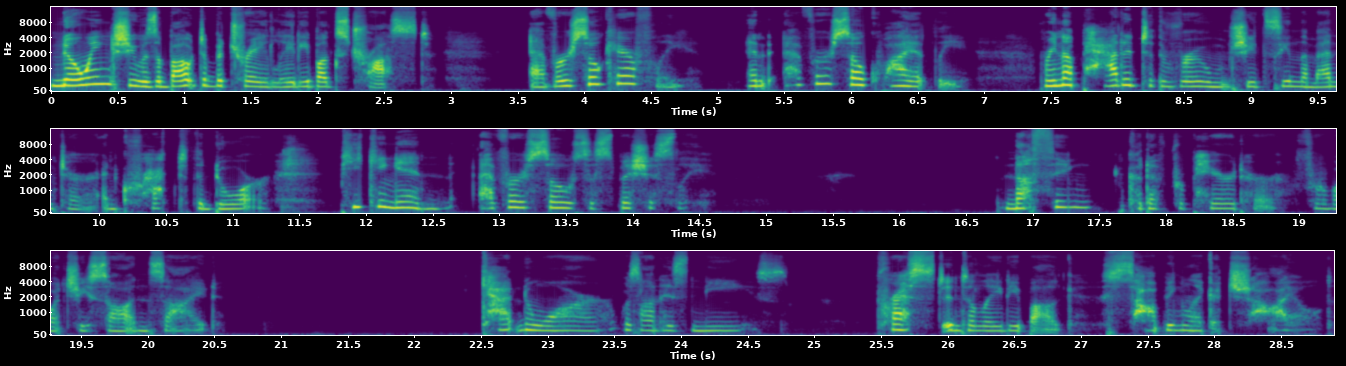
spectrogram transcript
knowing she was about to betray Ladybug's trust. Ever so carefully, and ever so quietly, Rena padded to the room she'd seen them enter and cracked the door, peeking in ever so suspiciously. Nothing could have prepared her for what she saw inside. Cat Noir was on his knees, pressed into Ladybug, sobbing like a child.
